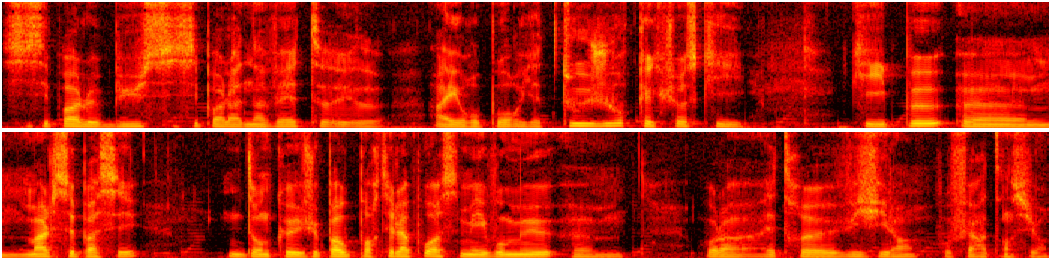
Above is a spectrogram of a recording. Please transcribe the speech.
si c'est pas le bus, si c'est pas la navette euh, aéroport, il y a toujours quelque chose qui, qui peut euh, mal se passer. Donc je vais pas vous porter la poisse, mais il vaut mieux voilà, être vigilant, faut faire attention.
